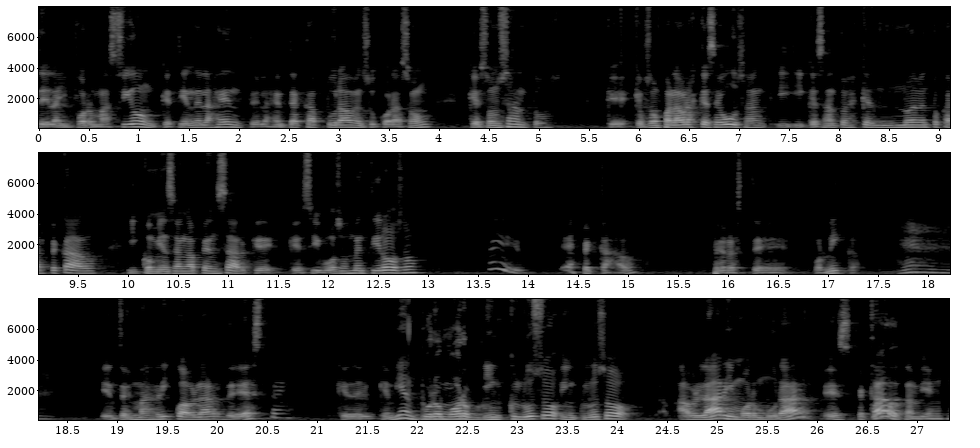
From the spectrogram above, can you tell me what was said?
de la información que tiene la gente, la gente ha capturado en su corazón que son santos, que, que son palabras que se usan y, y, que santos es que no deben tocar pecado y comienzan a pensar que, que si vos sos mentiroso, eh, es pecado, pero este fornica. Entonces es más rico hablar de este que del que miente. Puro morbo. Incluso, incluso hablar y murmurar es pecado también.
